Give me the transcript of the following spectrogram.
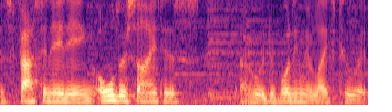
is fascinating older scientists who are devoting their life to it.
